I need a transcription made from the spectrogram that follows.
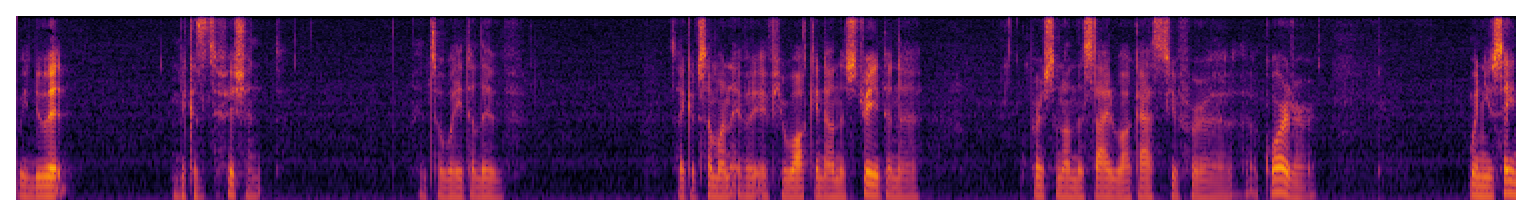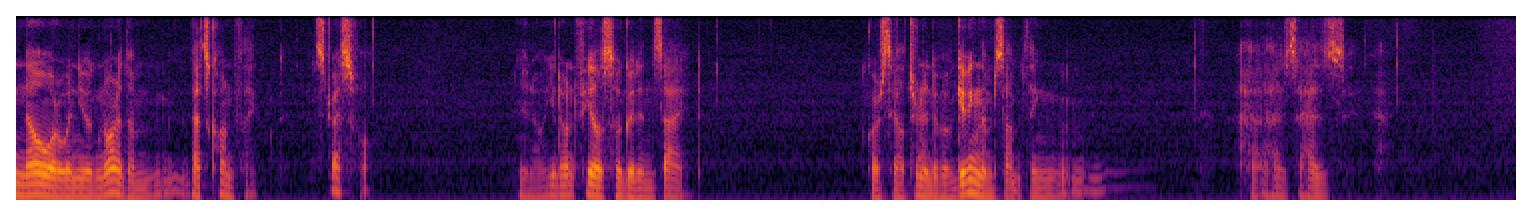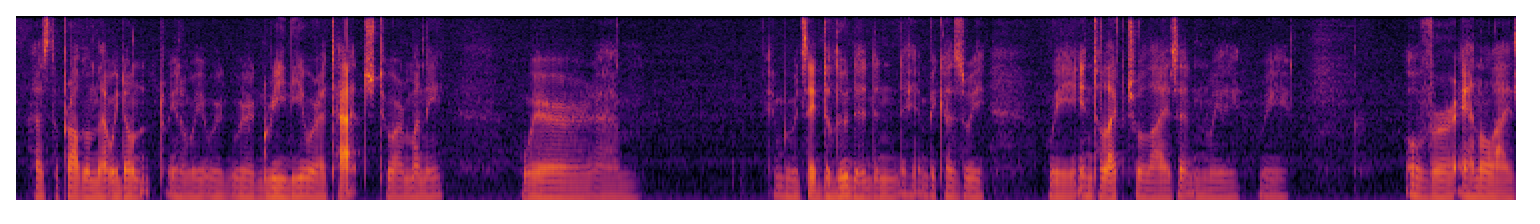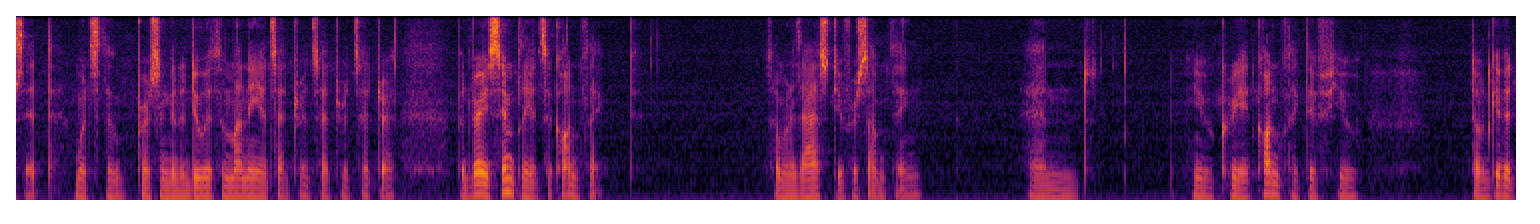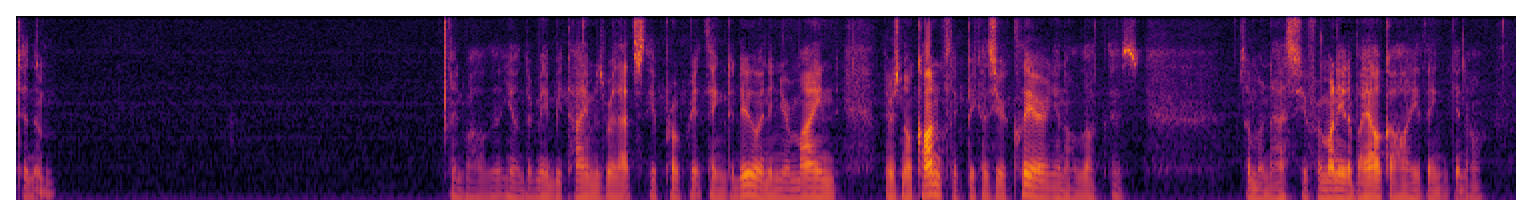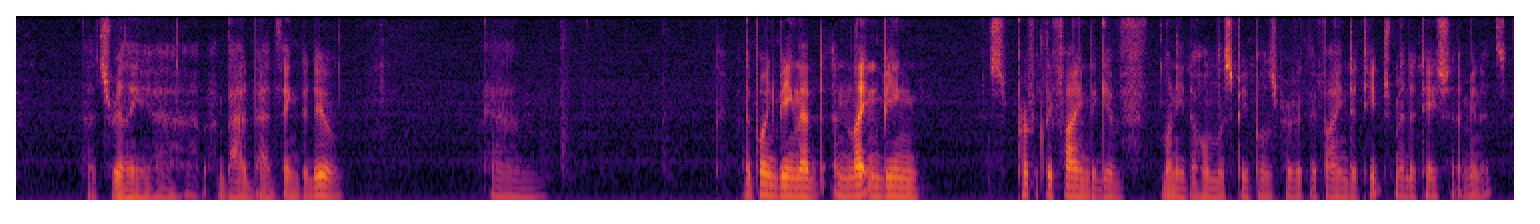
We do it because it's efficient. It's a way to live. It's like if someone, if, if you're walking down the street and a person on the sidewalk asks you for a, a quarter, when you say no or when you ignore them, that's conflict. It's stressful. You know, you don't feel so good inside. Of course, the alternative of giving them something has has has the problem that we don't, you know, we we're, we're greedy, we're attached to our money, we're um, we would say deluded, and because we we intellectualize it and we we over analyze it. What's the person going to do with the money, etc., etc., etc. But very simply, it's a conflict. Someone has asked you for something, and you create conflict if you don't give it to them. And while you know there may be times where that's the appropriate thing to do, and in your mind there's no conflict because you're clear. You know, look, this someone asks you for money to buy alcohol, you think, you know, that's really a, a bad, bad thing to do. Um, but the point being that enlightened being is perfectly fine to give money to homeless people, is perfectly fine to teach meditation. I mean, it's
